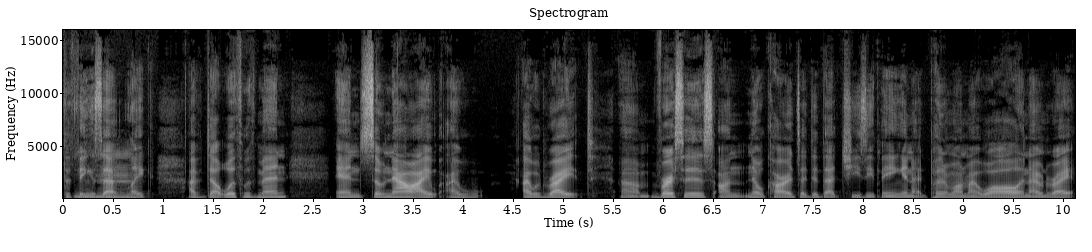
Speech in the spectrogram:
the things mm-hmm. that like I've dealt with with men and so now I I I would write um, verses on note cards. I did that cheesy thing and I'd put them on my wall and I would write,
